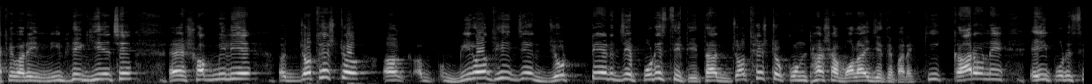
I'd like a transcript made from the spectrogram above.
একেবারেই নিভে গিয়েছে। সব মিলিয়ে যথেষ্ট বিরোধী যে জোটের যে পরিস্থিতি তা যথেষ্ট কোণঠাসা বলাই যেতে পারে। কি কারণে এই পরিস্থিতি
